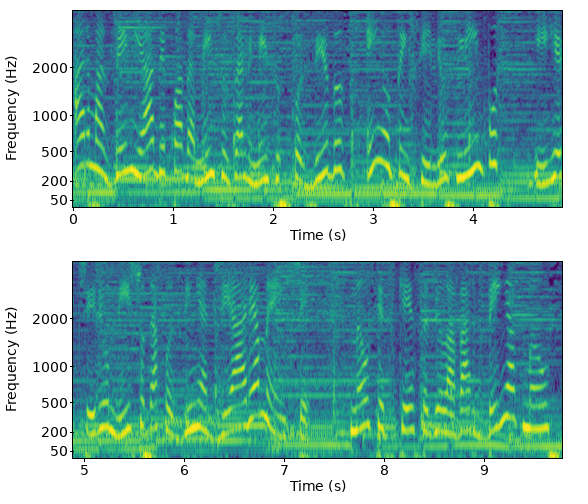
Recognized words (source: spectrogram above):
Armazene adequadamente os alimentos cozidos em utensílios limpos e retire o lixo da cozinha diariamente. Não se esqueça de lavar bem as mãos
